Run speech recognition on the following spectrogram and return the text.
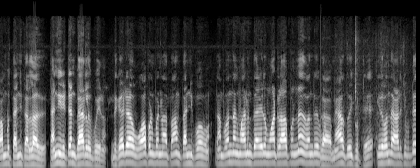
பம்பு தண்ணி தள்ளாது. தண்ணி ரிட்டர்ன் பேரலுக்கு போயிடும் இந்த கேட்டை ஓப்பன் பண்ணால் தான் தண்ணி போகும். நம்ம வந்து அங்கே மருந்து தேவையில் மோட்டர் ஆஃப் பண்ணால் வந்து மேலே தூக்கி விட்டு இதை வந்து அடைச்சி விட்டு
